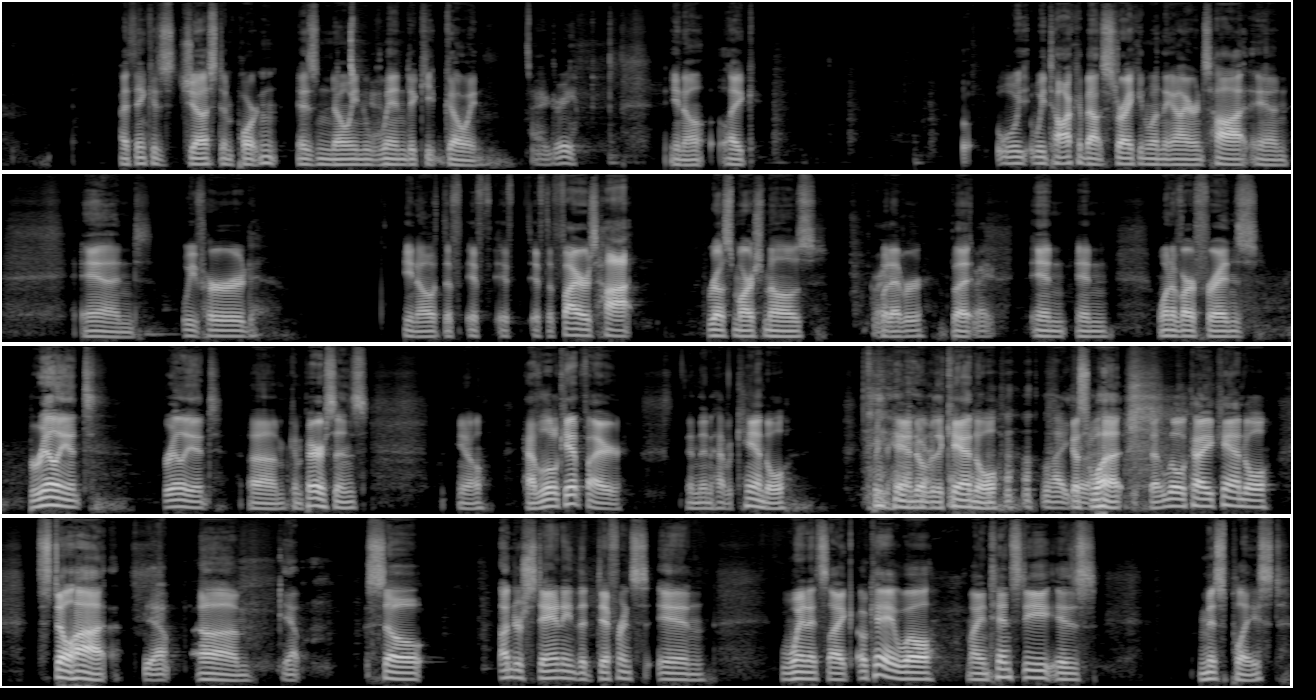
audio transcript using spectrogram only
i think is just important as knowing yeah. when to keep going. I agree. You know like we we talk about striking when the iron's hot and and we've heard you know if the if if if the fire's hot roast marshmallows right. whatever but right. in in one of our friends brilliant brilliant um, comparisons, you know, have a little campfire and then have a candle. Put your hand over the candle. like Guess what? That little kind of candle, still hot. Yep. Um, yep. So understanding the difference in when it's like, okay, well, my intensity is misplaced.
